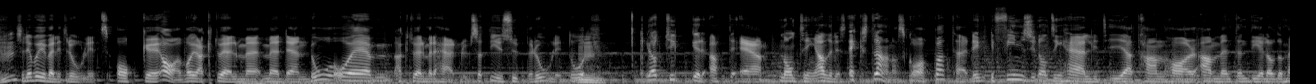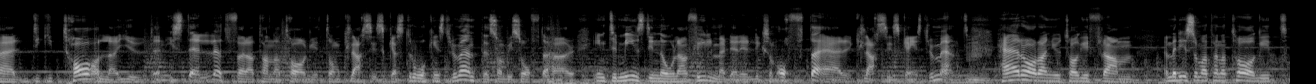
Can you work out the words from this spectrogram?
Mm. Så det var ju väldigt roligt. Och eh, ja, var ju aktuell med, med den då och är aktuell med det här nu, så det är ju superroligt. Då, Mm jag tycker att det är någonting alldeles extra han har skapat här. Det, det finns ju någonting härligt i att han har använt en del av de här digitala ljuden istället för att han har tagit de klassiska stråkinstrumenten som vi så ofta hör, inte minst i Nolan-filmer där det liksom ofta är klassiska instrument. Här har han ju tagit fram, ja men det är som att han har tagit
